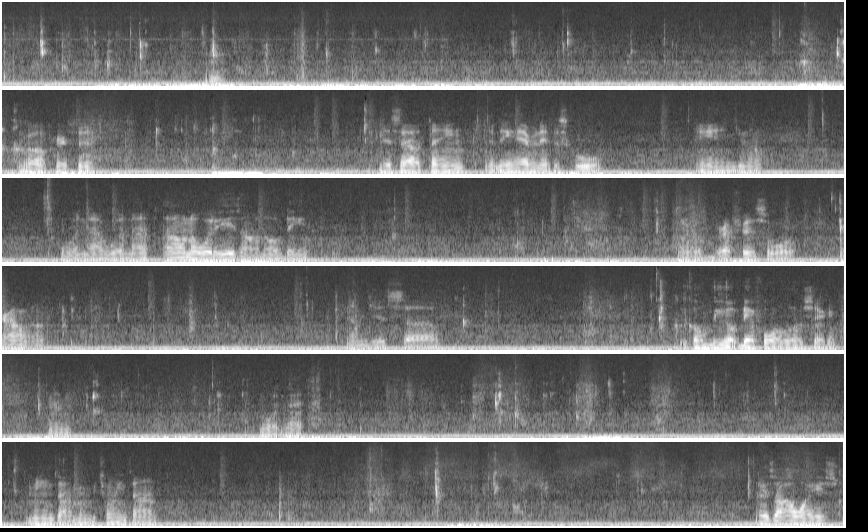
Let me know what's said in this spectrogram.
Mm. Go up here to this out thing that they having at the school, and you know whatnot, whatnot. I don't know what it is. I don't know if they like a breakfast or I don't know. I'm just uh, gonna be up there for a little second and whatnot. Meantime, in between time. As always,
